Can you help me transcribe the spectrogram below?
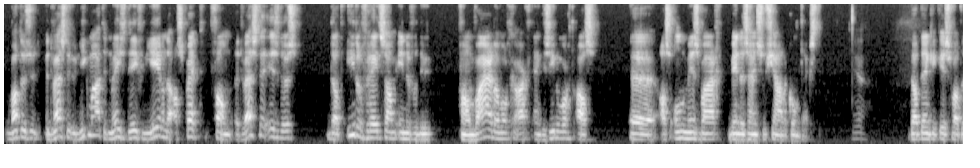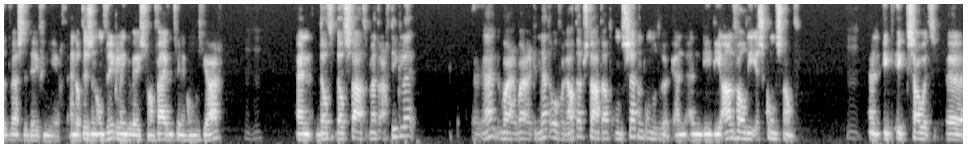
wat dus het, het Westen uniek maakt, het meest definiërende aspect van het Westen, is dus dat ieder vreedzaam individu van waarde wordt geacht en gezien wordt als, eh, als onmisbaar binnen zijn sociale context. Ja. Dat denk ik is wat het Westen definieert. En dat is een ontwikkeling geweest van 2500 jaar. En dat, dat staat met artikelen hè, waar, waar ik het net over gehad heb, staat dat ontzettend onder druk. En, en die, die aanval die is constant. En ik, ik, zou het, eh,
